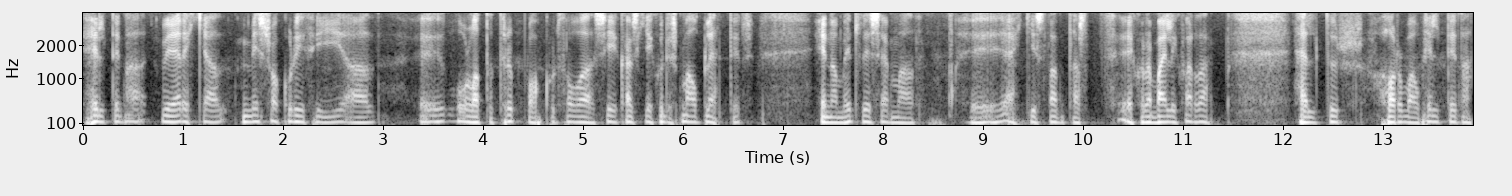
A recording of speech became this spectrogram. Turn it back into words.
e, heldina, við erum ekki að missa okkur í því að og láta tröfla okkur þó að sé kannski einhverju smá blettir inn á milli sem að ekki standast einhverja mælikvarða heldur horfa á heldina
